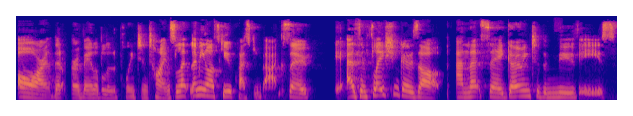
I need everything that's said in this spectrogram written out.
are that are available at a point in time. So let, let me ask you a question back. So as inflation goes up and let's say going to the movies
